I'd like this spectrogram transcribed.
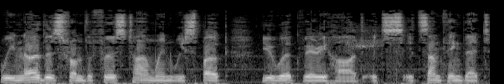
we know this from the first time when we spoke, you work very hard. It's, it's something that,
